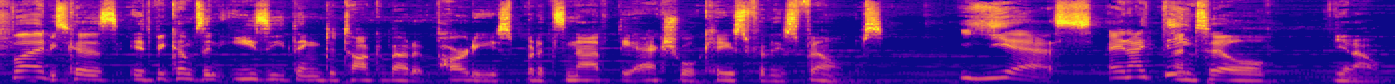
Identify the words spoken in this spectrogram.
but because it becomes an easy thing to talk about at parties, but it's not the actual case for these films yes, and I think until you know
